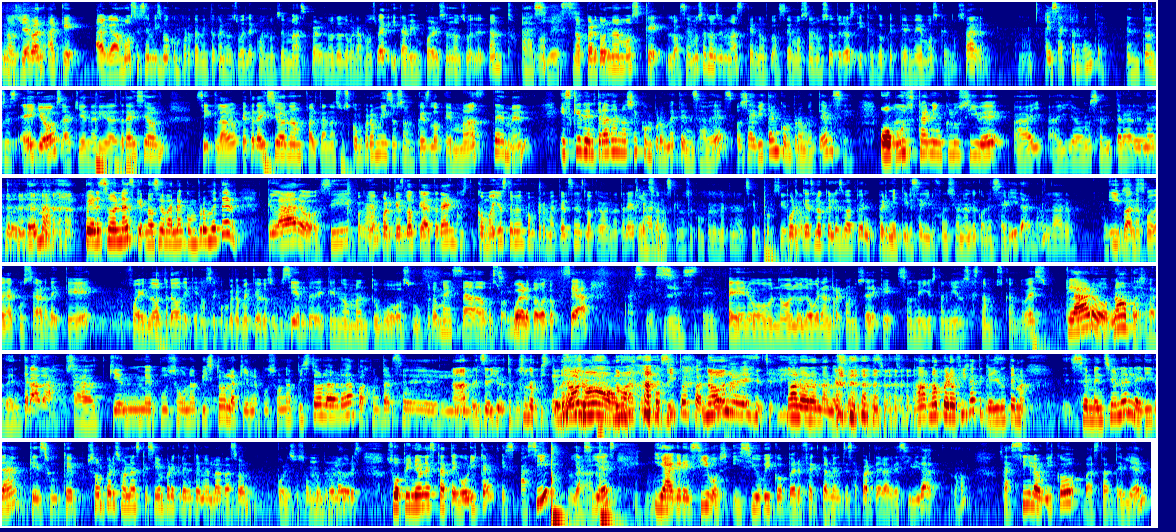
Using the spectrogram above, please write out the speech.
nos llevan a que hagamos ese mismo comportamiento que nos duele con los demás, pero no lo logramos ver y también por eso nos duele tanto. ¿no? Así es. No perdonamos que lo hacemos a los demás, que nos lo hacemos a nosotros y que es lo que tememos que nos hagan. ¿No? Exactamente. Entonces ellos, aquí en herida de traición, sí, claro que traicionan, faltan a sus compromisos, aunque es lo que más temen. Es que de entrada no se comprometen, ¿sabes? O sea, evitan comprometerse. O Claro. buscan inclusive, ay, ahí ya vamos a entrar en otro tema, personas que no se van a comprometer. Claro, sí, ¿No? porque es lo que atraen. Como ellos deben comprometerse, es lo que van a atraer. Claro. Personas que no se comprometen al 100%. Porque es lo que les va a per- permitir seguir funcionando con esa herida, ¿no? Claro. Y van a poder acusar de que fue el otro, de que no se comprometió lo suficiente, de que no mantuvo su promesa o su Sí. acuerdo o lo que sea. Así es. Este, pero no lo logran reconocer que son ellos también los que están buscando eso. Claro, no, pues de entrada, o sea, ¿quién me puso una pistola? ¿Quién le puso una pistola, verdad? Para juntarse el... Ah, pensé yo, te puso una pistola. No, Yo, no, no, un poquito. No, le-. No, no, no, no, no es cierto, no es cierto. No, no, pero fíjate que hay un tema. Se menciona en la herida que, su, que son personas que siempre creen tener la razón, por eso son controladores. Su opinión es categórica, es así y así es, y agresivos. Y sí ubico perfectamente esa parte de la agresividad, ¿no? O sea, sí la ubico bastante bien.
